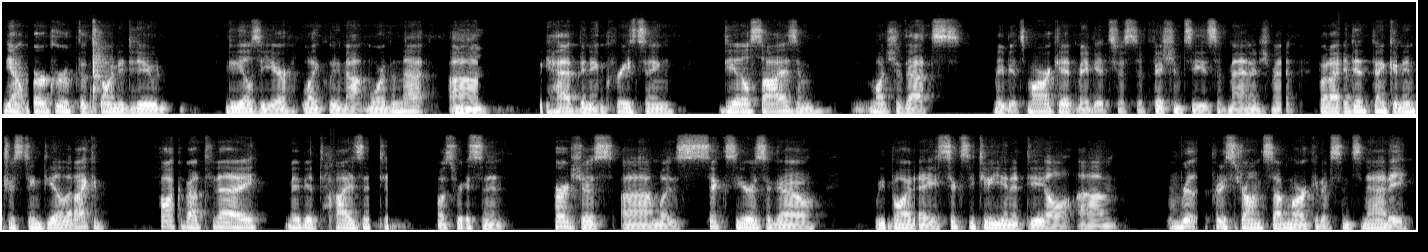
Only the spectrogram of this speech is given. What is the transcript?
you know, we're a group that's going to do deals a year, likely not more than that. Um, Mhm. we have been increasing deal size, and much of that's maybe it's market, maybe it's just efficiencies of management. But I did think an interesting deal that I could talk about today, maybe it ties into most recent purchase, um, was six years ago. We bought a 62 unit deal, um, really pretty strong submarket of Cincinnati,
